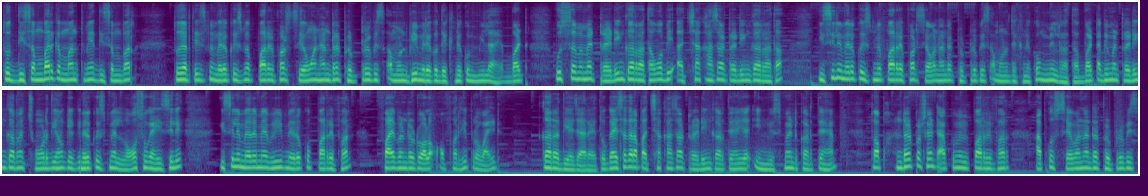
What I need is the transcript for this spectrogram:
तो दिसंबर के मंथ में दिसंबर दो हज़ार तेईस में मेरे को इसमें पर refer seven hundred fifty rupees amount भी मेरे को देखने को मिला है। बट उस समय मैं ट्रेडिंग कर रहा था, वो भी अच्छा खासा ट्रेडिंग कर रहा था। इसीलिए मेरे को इसमें पर refer seven hundred fifty rupees amount देखने को मिल रहा था। बट अभी मैं ट्रेडिंग करना छोड़ दिया हूँ, क्योंकि मेरे को इसमें लॉस हो गया इसीलिए। इसीलिए मेरे में भी मेरे को पर रेफर फाइव हंड्रेड वाला ऑफ़र ही प्रोवाइड कर दिया जा रहा है। तो गैस अगर आप अच्छा खासा ट्रेडिंग करते हैं या इन्वेस्टमेंट करते हैं तो आप 100 परसेंट आपको में पर रिफर आपको seven hundred fifty rupees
